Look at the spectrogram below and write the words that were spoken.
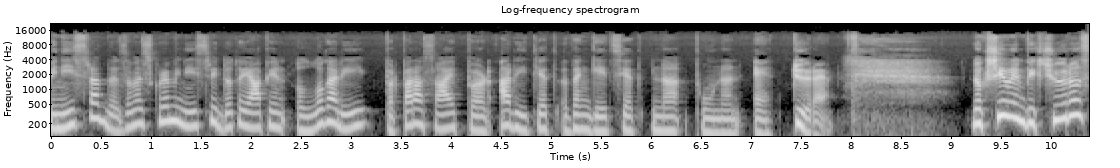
ministrat dhe zëvendëskryeministri do të japin llogari përpara saj për arritjet dhe ngecjet në punën e tyre. Në Këshillin Mbikëqyrës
